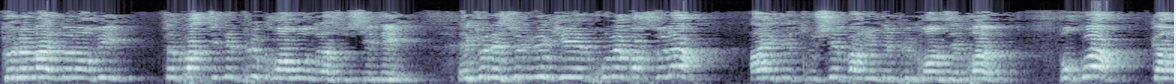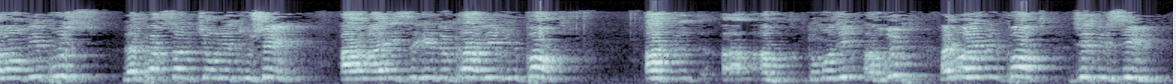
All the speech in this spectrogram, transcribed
que le mal de l'envie fait partie des plus grands maux de la société. Et que celui qui est éprouvé par cela a été touché par une des plus grandes épreuves. Pourquoi? Car l'envie pousse la personne qui en est touchée à, essayer de gravir une pente, à, comment on dit, abrupte, à une pente difficile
